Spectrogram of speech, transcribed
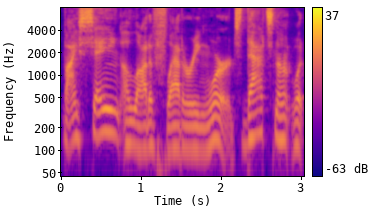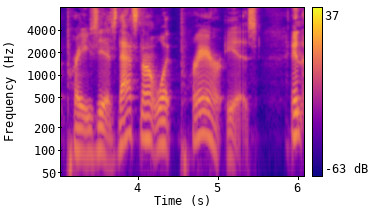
by saying a lot of flattering words. That's not what praise is. That's not what prayer is. And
